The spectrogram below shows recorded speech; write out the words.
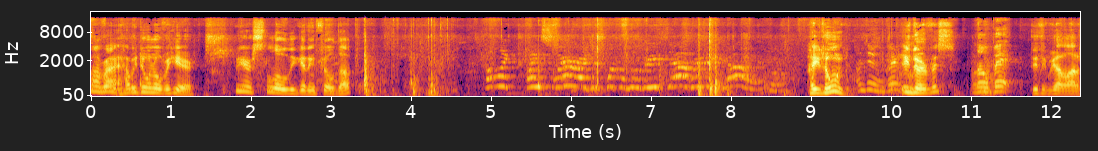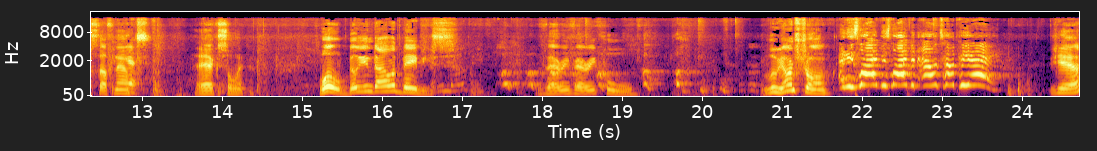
All right, how we doing over here? We are slowly getting filled up. I'm like, I swear I just put the Reeds down. Where did it go? How you doing? I'm doing great. You nervous? A little bit. Do you think we got a lot of stuff now? Yes. Excellent. Whoa, billion dollar babies. Very, very cool. Louis Armstrong. And he's live. He's live in Allentown, PA, Yeah.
